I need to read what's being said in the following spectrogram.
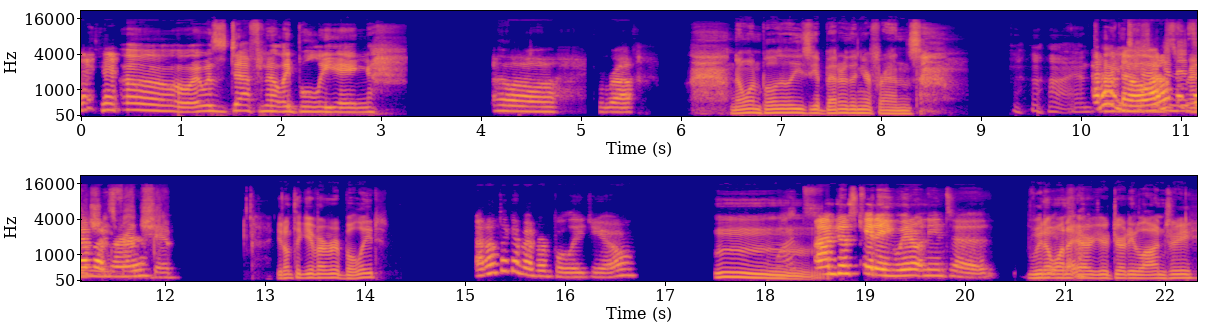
oh, it was definitely bullying. oh, rough. No one bullies you better than your friends. And I don't know, I don't think I've ever- friendship. You don't think you've ever bullied? I don't think I've ever bullied you. Mm. I'm just kidding. We don't need to. We don't want to air your dirty laundry.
